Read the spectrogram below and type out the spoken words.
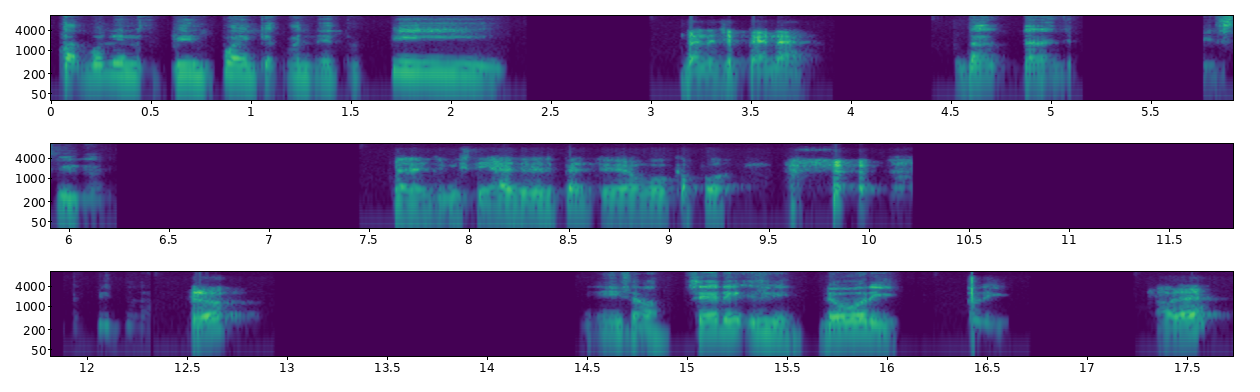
tak boleh nak pinpoint kat mana tapi Dalam Japan lah. dal- dalam Jepun mesti lah. Dalam Japan mesti ada dalam Japan tu yang world apa. Tapi itulah. Hello? Ini risau. Saya ada kat sini. Don't worry. Ada?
